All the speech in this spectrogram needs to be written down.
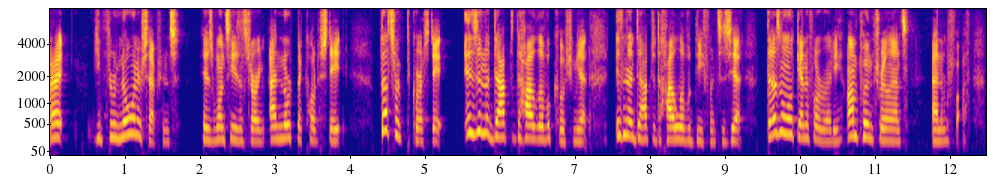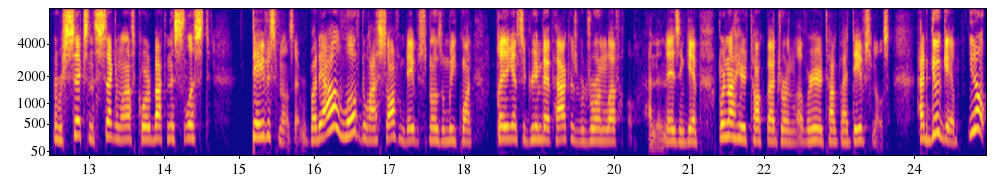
All right? He threw no interceptions his one season starting at North Dakota State. That's North Dakota State. Isn't adapted to high level coaching yet. Isn't adapted to high level defenses yet. Doesn't look NFL ready. I'm putting Trey Lance at number five. Number six, and the second last quarterback in this list, Davis Mills, everybody. I loved what I saw from Davis Mills in week one. Playing against the Green Bay Packers where Jordan Love oh, had an amazing game. We're not here to talk about Jordan Love. We're here to talk about Davis Mills. Had a good game. You know,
